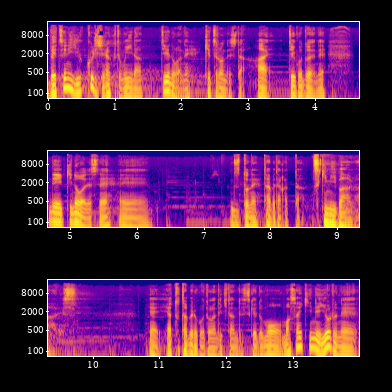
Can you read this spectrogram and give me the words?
別にゆっくりしなくてもいいなっていうのがね、結論でした。はい。ということでね、で、昨日はですね、えー、ずっとね、食べたかった月見バーガーです。やっと食べることができたんですけども、まあ、最近ね、夜ね、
